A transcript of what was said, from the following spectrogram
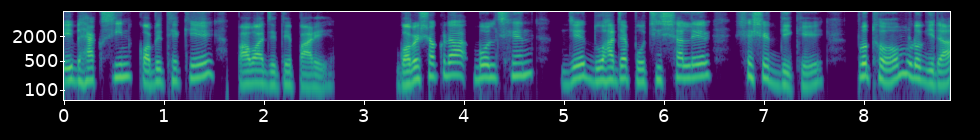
এই ভ্যাকসিন কবে থেকে পাওয়া যেতে পারে। গবেষকরা বলছেন যে দু হাজার পঁচিশ সালের শেষের দিকে প্রথম রোগীরা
